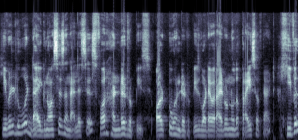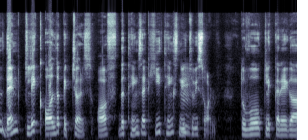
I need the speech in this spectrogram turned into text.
he will do a diagnosis analysis for 100 rupees or 200 rupees whatever i don't know the price of that he will then click all the pictures of the things that he thinks needs to be solved तो वो क्लिक करेगा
